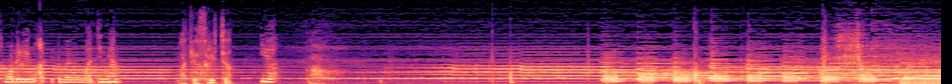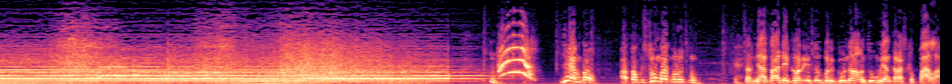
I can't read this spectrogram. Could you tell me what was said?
Venus Modeling Art itu memang bajingan. Matias Richard? Iya. Diam kau, atau kesumbat mulutmu. Ternyata dekor itu berguna untukmu yang keras kepala.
